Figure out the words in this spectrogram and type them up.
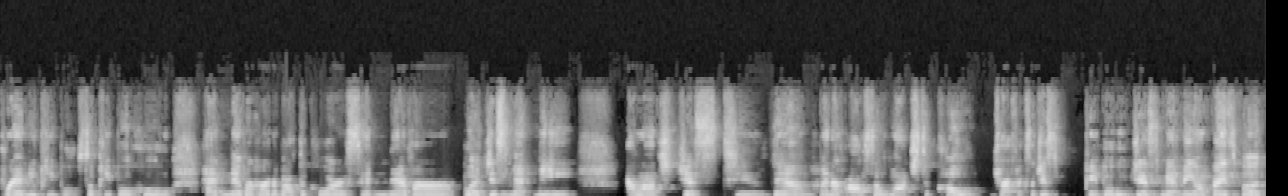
brand new people. So people who had never heard about the course, had never, who had just met me. I launched just to them. And I've also launched to cold traffic. So just people who just met me on Facebook,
